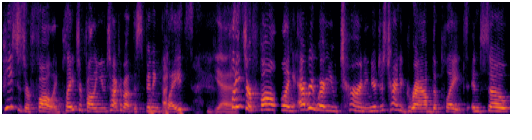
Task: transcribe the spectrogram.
pieces are falling, plates are falling. You talk about the spinning right. plates. yes. Plates are falling everywhere you turn, and you're just trying to grab the plates. And so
